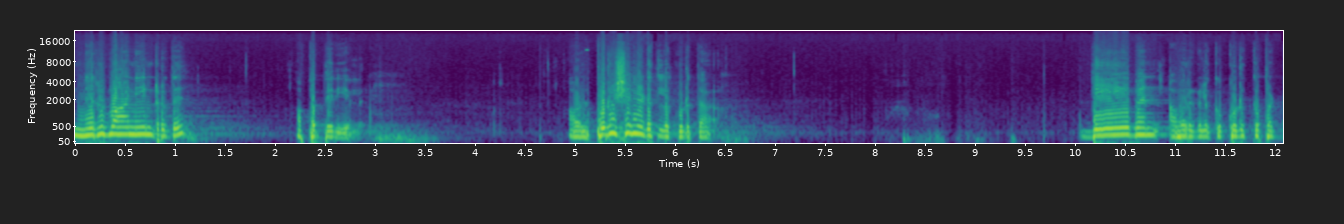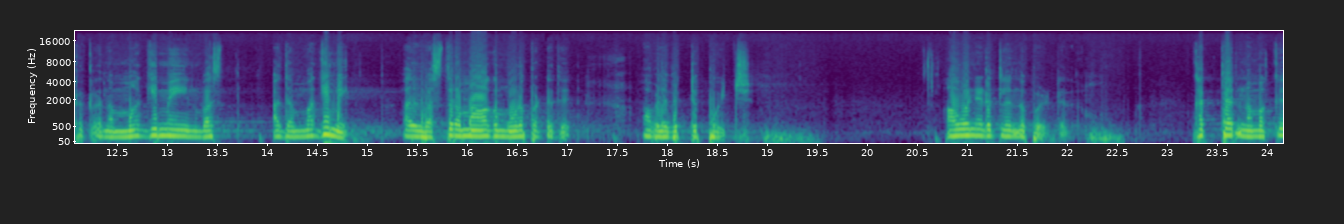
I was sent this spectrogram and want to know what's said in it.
நிர்வாணின்றது அப்போ தெரியல. அவள் புருஷன் இடத்துல கொடுத்தா தேவன் அவர்களுக்கு கொடுக்கப்பட்டிருக்கிற அந்த மகிமையின் வஸ் அந்த மகிமை அது வஸ்திரமாக மூடப்பட்டது. அவளை விட்டு போயிடுச்சு. அவனிடத்துல இருந்து போயிட்டது. கத்தர் நமக்கு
